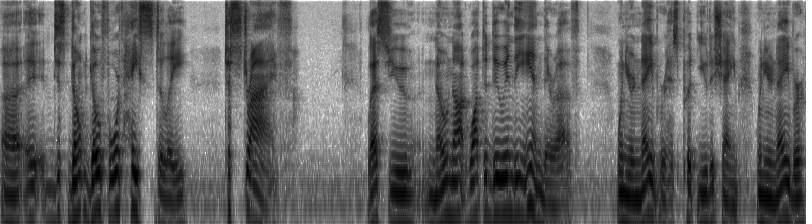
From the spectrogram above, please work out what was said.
Uh, just don't go forth hastily to strive, lest you know not what to do in the end thereof. When your neighbor has put you to shame, when your neighbor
